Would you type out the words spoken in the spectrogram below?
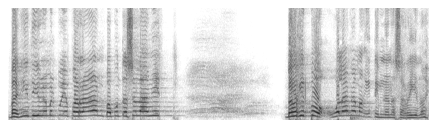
Ba, hindi yun naman po yung paraan, papunta sa langit. Bakit po? Wala namang itim na nasarino eh.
